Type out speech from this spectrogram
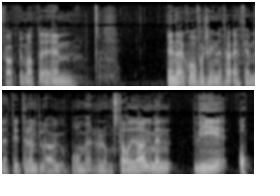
faktum at eh, NRK forsvinner fra FM-nettet i Trøndelag og Møre og Romsdal i dag. Men vi opp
